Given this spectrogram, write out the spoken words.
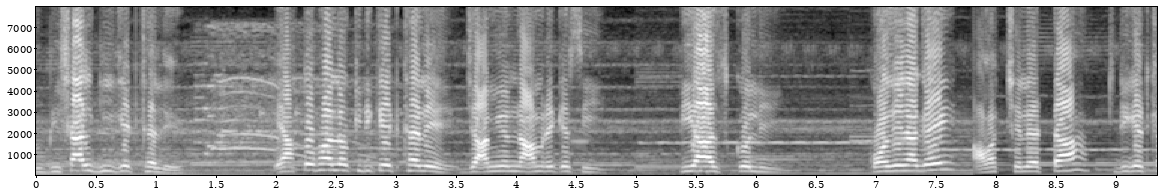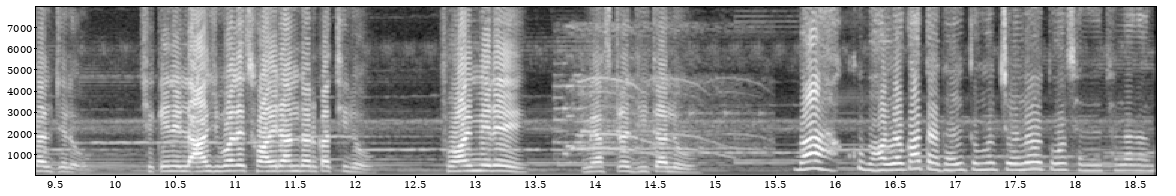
তো বিশাল ক্রিকেট খেলে। এত ভালো ক্রিকেট খেলে যে আমি ওর নাম রেখেছি পিয়াজ কোহলি। কদিন আগে আমার ছেলে একটা ক্রিকেট খেলছিল সেখানে লাস্ট বলে ছয় রান দরকার ছিল। ছয় মেরে ম্যাচটা জিতালো। বাহ খুব ভালো কথা তাই তোমার ছেলে তোমার ছেলে খেলা গান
